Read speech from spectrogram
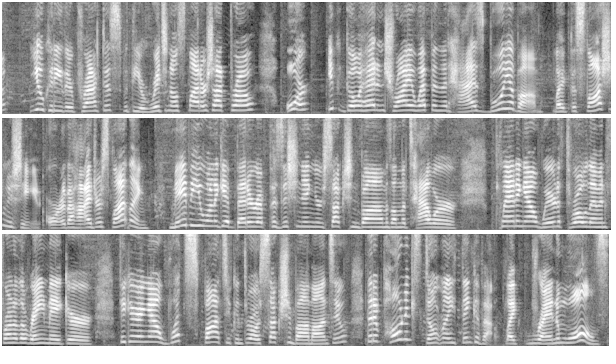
you could either practice with the original Splattershot Pro, or you could go ahead and try a weapon that has booyah bomb, like the sloshing machine or the Hydra Splatling. Maybe you want to get better at positioning your suction bombs on the tower, planning out where to throw them in front of the Rainmaker, figuring out what spots you can throw a suction bomb onto that opponents don't really think about, like random walls.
